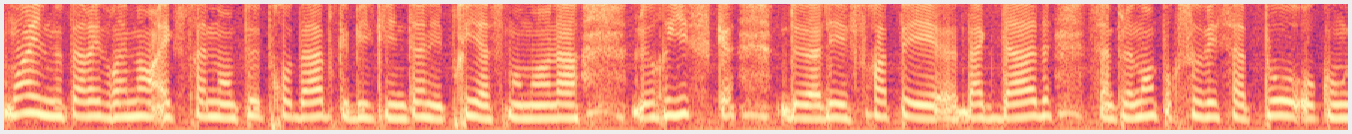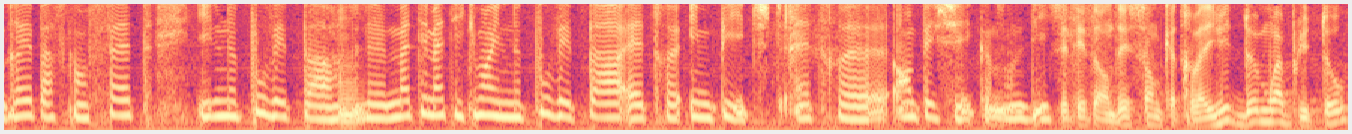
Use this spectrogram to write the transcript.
Moi, il me paraît vraiment extrêmement peu probable que Bill Clinton ait pris à ce moment-là le risque d'aller frapper Bagdad simplement pour sauver sa peau au Congrès parce qu'en fait, il ne pouvait pas, le, mathématiquement, il ne pouvait pas être impeached, être euh, empêché, comme on le dit. C'était en décembre 98. Deux mois plus tôt,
